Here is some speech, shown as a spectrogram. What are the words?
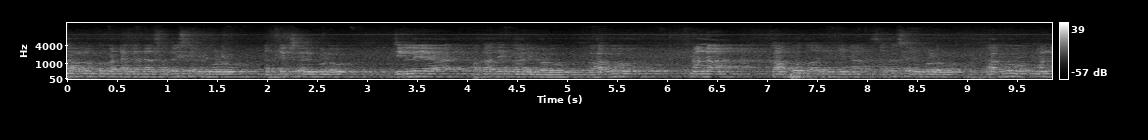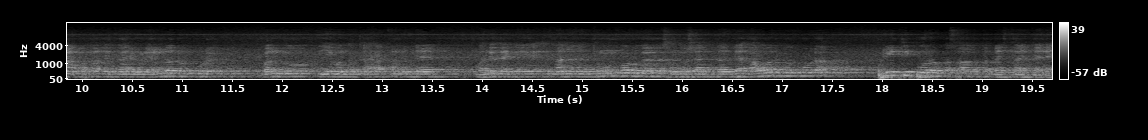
ತಾಲೂಕು ಘಟಕದ ಸದಸ್ಯರುಗಳು ಅಧ್ಯಕ್ಷರುಗಳು ಜಿಲ್ಲೆಯ ಪದಾಧಿಕಾರಿಗಳು ಹಾಗೂ ನನ್ನ ಕಾಪು ತಾಲೂಕಿನ ಸದಸ್ಯರುಗಳು ಹಾಗೂ ನನ್ನ ಪದಾಧಿಕಾರಿಗಳು ಎಲ್ಲರೂ ಕೂಡ ಬಂದು ಈ ಒಂದು ಕಾರ್ಯಕ್ರಮಕ್ಕೆ ಬಂದಿದ್ದಕ್ಕೆ ನನಗೆ ತುಂಬ ಹೃದಯದ ಸಂತೋಷ ಆಗ್ತಾ ಇದೆ. ಅವರಿಗೂ ಕೂಡ ಪ್ರೀತಿಪೂರ್ವಕ ಸ್ವಾಗತ ಬಯಸ್ತಾ ಇದ್ದೇನೆ.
